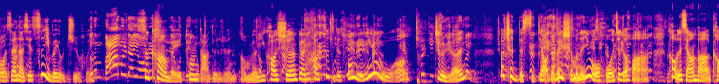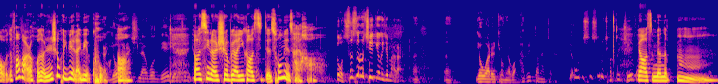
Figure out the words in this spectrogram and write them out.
我在那些自以为有智慧、自看为通达的人啊，我们要依靠神，不要依靠自己的聪明。因为我这个人是要彻底的死掉的。为什么呢？因为我活着的话，靠我的想法、靠我的方法而活的话，人生会越来越苦啊。要信了神，不要依靠自己的聪明才好。要怎么样的？嗯，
